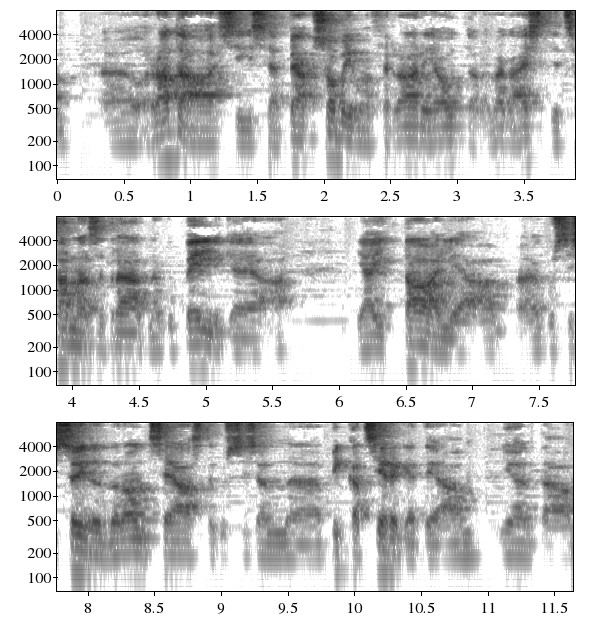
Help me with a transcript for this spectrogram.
äh, rada siis peaks sobima Ferrari autole väga hästi, et sarnased rajad nagu Belgia ja, ja Itaalia, äh, kus siis sõidud on olnud see aasta, kus siis on äh, pikad sirged ja nii-öelda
